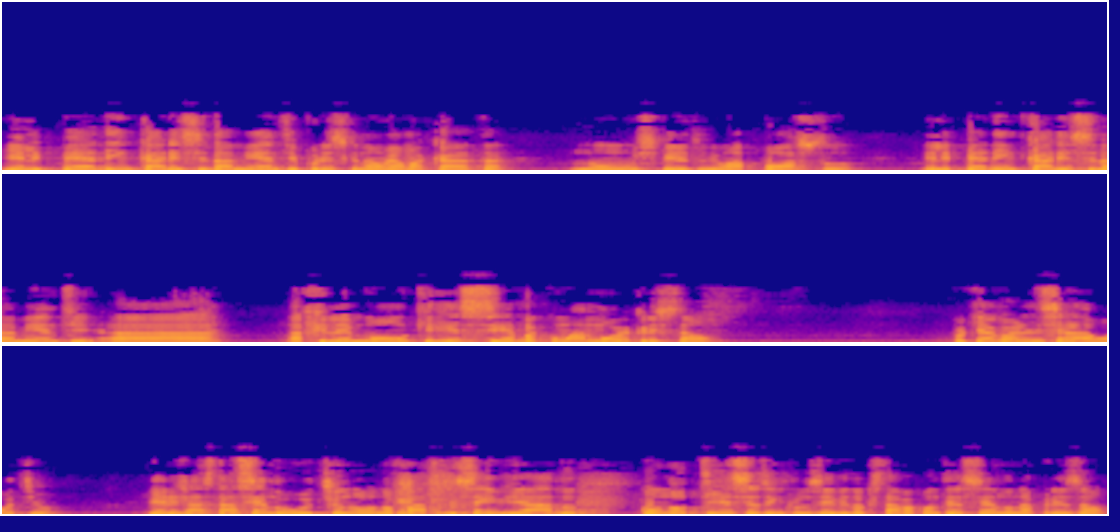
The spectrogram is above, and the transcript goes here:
E ele pede encarecidamente, por isso que não é uma carta num espírito de um apóstolo, ele pede encarecidamente a, a Filemon que receba com amor cristão porque agora ele será útil. E ele já está sendo útil no, no fato de ser enviado, com notícias, inclusive, do que estava acontecendo na prisão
